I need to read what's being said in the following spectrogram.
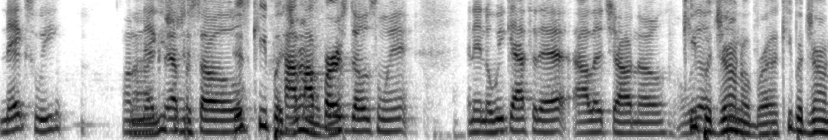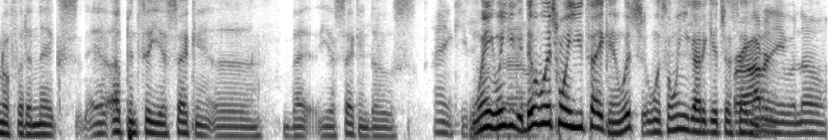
next week on the Nah, next you should just- episode Just keep a how journal. my bro. first dose went, and then the week after that, I'll let y'all know. Keep We'll a see. journal, bro. Keep a journal for the next uh, up until your second uh that your second dose. I ain't keeping When when you do which one you taking? Which one so when you got to get your Bro, second? I don't dose? even know.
